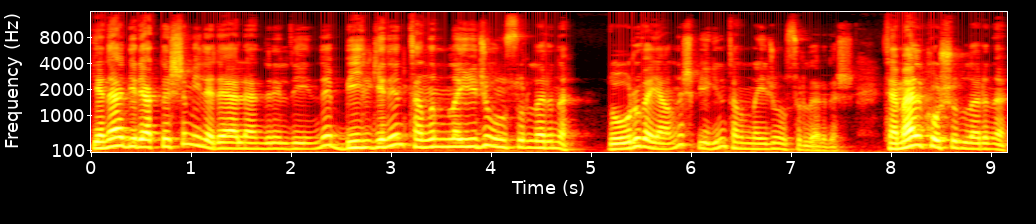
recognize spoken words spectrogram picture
genel bir yaklaşım ile değerlendirildiğinde bilginin tanımlayıcı unsurlarını, doğru ve yanlış bilginin tanımlayıcı unsurlarıdır. Temel koşullarını,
